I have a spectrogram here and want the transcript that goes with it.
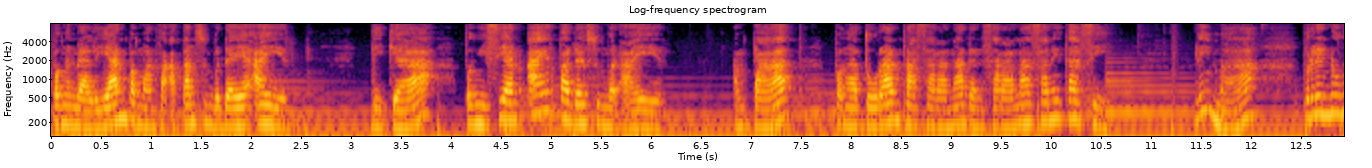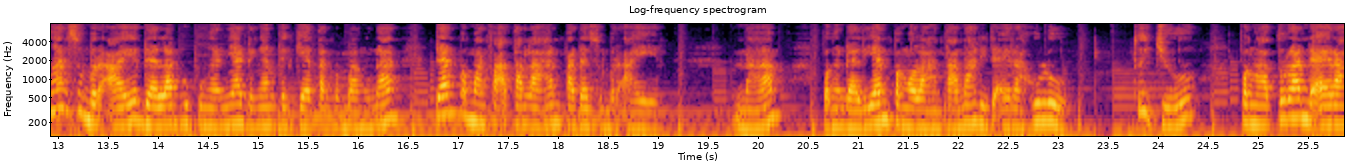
pengendalian pemanfaatan sumber daya air. Tiga, pengisian air pada sumber air. Empat, pengaturan prasarana dan sarana sanitasi. 5. Perlindungan sumber air dalam hubungannya dengan kegiatan pembangunan dan pemanfaatan lahan pada sumber air. 6. Pengendalian pengolahan tanah di daerah hulu. 7. Pengaturan daerah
